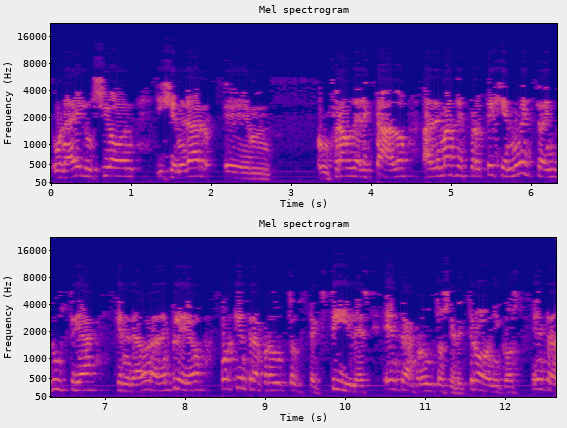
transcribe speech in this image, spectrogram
una ilusión y generar eh, un fraude al Estado, además desprotege nuestra industria generadora de empleo porque entran productos textiles, entran productos electrónicos, entran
